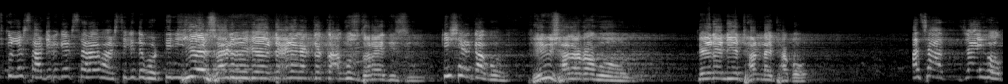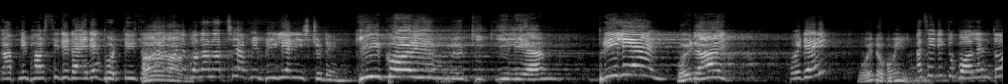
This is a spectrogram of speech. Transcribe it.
স্কুলের সার্টিফিকেট ছাড়া ভার্সিটিতে ভর্তি কি নিয়ে এর সার্টিফিকেট ডাইরেক্ট একটা কাগজ ধরাই দিছি। কিসের কাগজ? হেবি সাদা কাগজ। কেটে নিয়ে ঠান্ডায় থাকো। আচ্ছা যাই হোক আপনি ভার্সিটি ডাইরেক্ট ভর্তি হয়েছেন। তার হ্যাঁ। মানে বোঝা যাচ্ছে আপনি ব্রিলিয়ান স্টুডেন্ট কি কই কি কি লিয়ান ব্রিলিয়ান ওইটাই। ওইটাই? ওই রকমই আচ্ছা এটা একটু বলেন তো।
